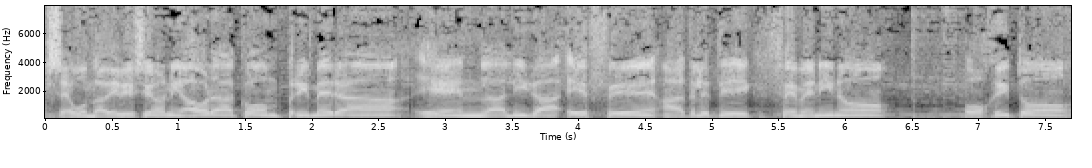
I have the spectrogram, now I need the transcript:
Segunda división y ahora con primera en la Liga F, Athletic femenino. Ojito,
